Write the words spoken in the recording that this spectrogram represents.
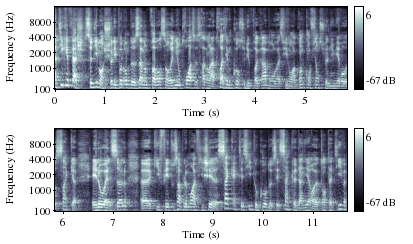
Un ticket flash ce dimanche sur l'hippodrome de Salon de Provence en Réunion 3. Ce sera dans la troisième course du programme. On va suivre en grande confiance le numéro 5, LOL Seul, euh, qui fait tout simplement afficher euh, 5 accessites au cours de ses 5 dernières euh, tentatives.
